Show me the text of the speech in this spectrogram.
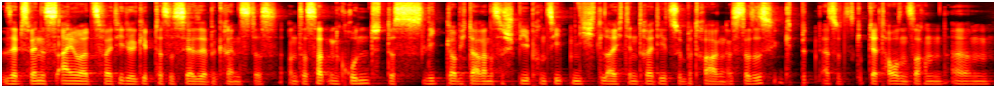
selbst wenn es ein oder zwei Titel gibt, dass es sehr, sehr begrenzt ist. Und das hat einen Grund, das liegt, glaube ich, daran, dass das Spielprinzip nicht leicht in 3D zu übertragen ist. Das ist, also es gibt ja tausend Sachen, ähm,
